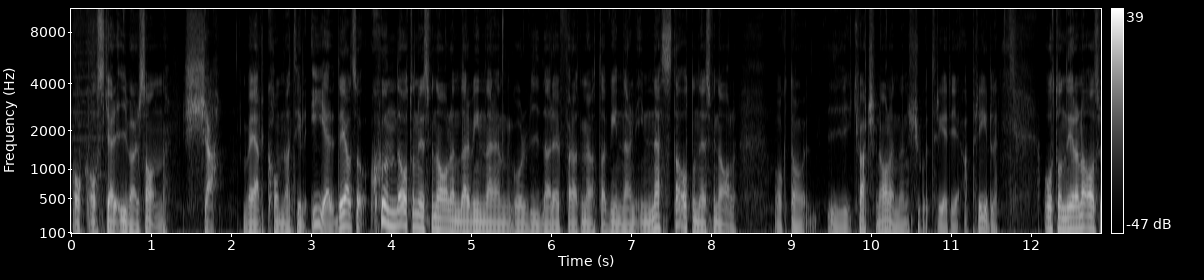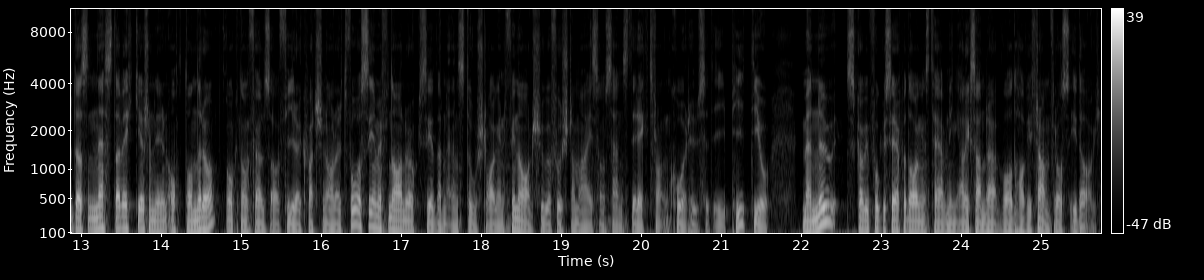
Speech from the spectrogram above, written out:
och Oskar Ivarsson. Tja! Välkomna till er. Det är alltså sjunde åttondelsfinalen där vinnaren går vidare för att möta vinnaren i nästa åttondelsfinal och då i kvartsfinalen den 23 april. Åttondelarna avslutas nästa vecka som blir är den åttonde då och de följs av fyra kvartsfinaler, två semifinaler och sedan en storslagen final 21 maj som sänds direkt från kårhuset i Piteå. Men nu ska vi fokusera på dagens tävling. Alexandra, vad har vi framför oss idag?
